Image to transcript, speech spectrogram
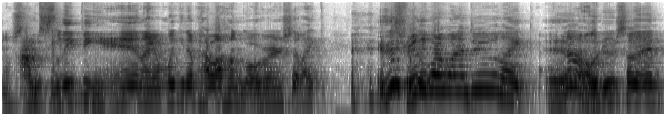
I'm, I'm sleeping in, like I'm waking up hella hungover and shit. Like, is this really what I want to do? Like, Yeah. no, dude. So then.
